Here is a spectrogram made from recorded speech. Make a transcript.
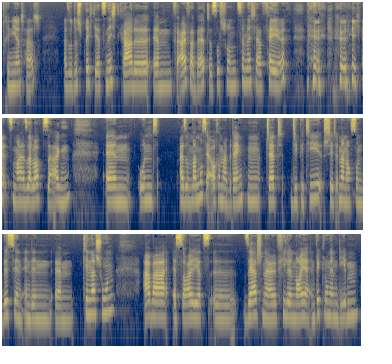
trainiert hat. Also das spricht jetzt nicht gerade ähm, für Alphabet, das ist schon ein ziemlicher Fail, würde ich jetzt mal salopp sagen. Ähm, und also man muss ja auch immer bedenken, JetGPT steht immer noch so ein bisschen in den ähm, Kinderschuhen, aber es soll jetzt äh, sehr schnell viele neue Entwicklungen geben.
